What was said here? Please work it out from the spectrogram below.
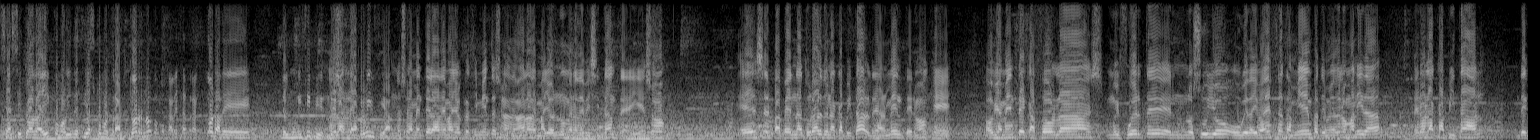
se ha situado ahí, como bien decías, como tractor, ¿no? Como cabeza tractora de, del municipio, de, la, de, la, provincia. No solamente la de mayor crecimiento, sino además la de mayor número de visitantes. Y eso es el papel natural de una capital, realmente, ¿no? Que obviamente Cazorla es muy fuerte en lo suyo, Úbeda y Baeza también, patrimonio de la humanidad, pero la capital de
